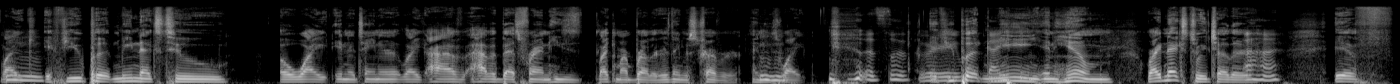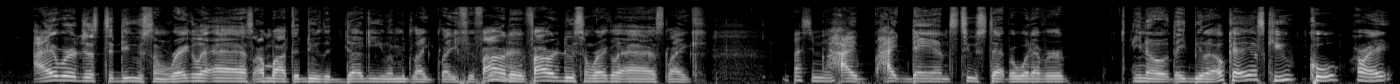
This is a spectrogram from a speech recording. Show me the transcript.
Like Mhm. if you put me next to a white entertainer, like I have I have a best friend. He's like my brother. His name is Trevor, and he's Mhm. white. That's if you put me and him right next to each other, uh-huh. if I were just to do some regular ass, I'm about to do the Dougie. Let me like like if, if I were to Mhm. if I were to do some regular ass like busting move. hype hype dance two step or whatever, you know they'd be like, okay, that's cute, cool, all right.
